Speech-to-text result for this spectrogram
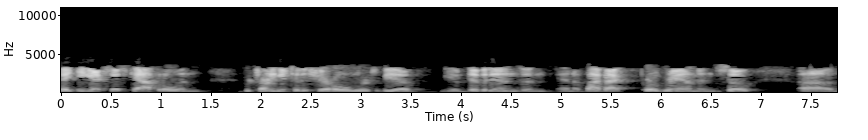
taking excess capital and returning it to the shareholders via, you know, dividends and a buyback program. And so um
